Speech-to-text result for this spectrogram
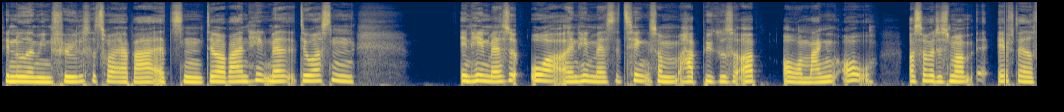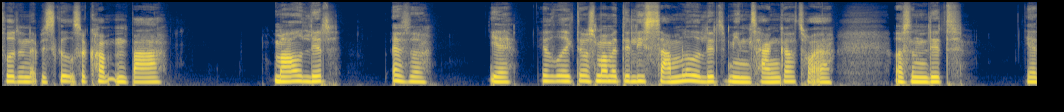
finde ud af mine følelser, tror jeg bare, at sådan, det var bare en hel masse, det var sådan en hel masse ord og en hel masse ting, som har bygget sig op over mange år. Og så var det som om, efter jeg havde fået den der besked, så kom den bare meget let. Altså, ja, jeg ved ikke, det var som om, at det lige samlede lidt mine tanker, tror jeg. Og sådan lidt, ja,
